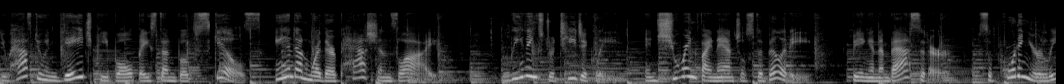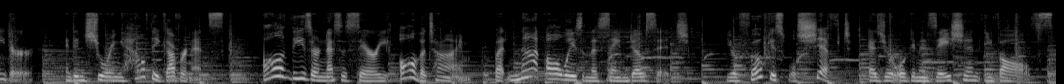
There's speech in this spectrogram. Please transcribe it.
you have to engage people based on both skills and on where their passions lie. Leading strategically, ensuring financial stability, being an ambassador, supporting your leader, and ensuring healthy governance. All of these are necessary all the time, but not always in the same dosage. Your focus will shift as your organization evolves.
